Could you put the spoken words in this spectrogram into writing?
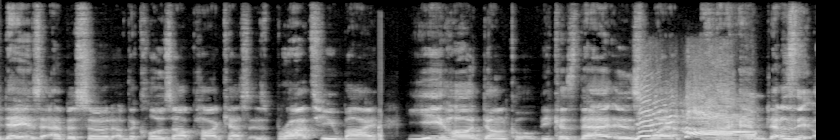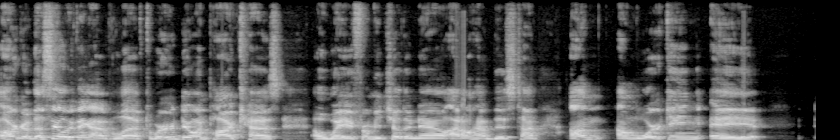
Today's episode of the Closeout Podcast is brought to you by Yeehaw Dunkel because that is what I'm. That is the Argo. That's the only thing I've left. We're doing podcasts away from each other now. I don't have this time. I'm I'm working a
